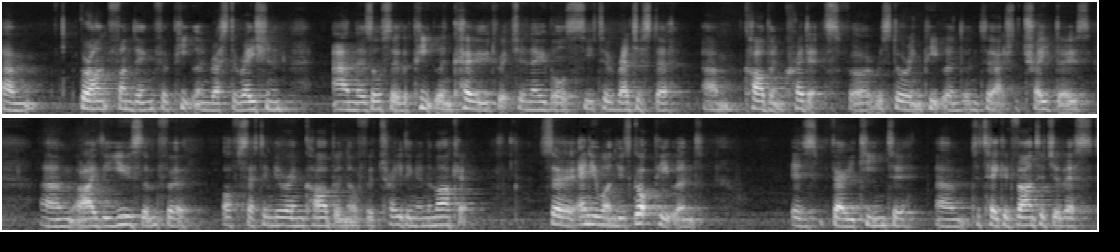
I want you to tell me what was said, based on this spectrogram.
um, grant funding for peatland restoration, and there's also the peatland code, which enables you to register um, carbon credits for restoring peatland and to actually trade those um, either use them for offsetting your own carbon or for trading in the market. So anyone who's got peatland is very keen to, um, to take advantage of this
